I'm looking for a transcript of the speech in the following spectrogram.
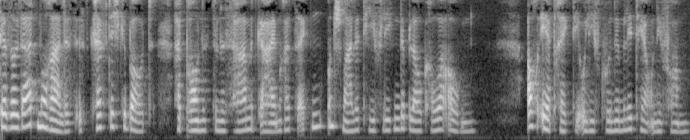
Der Soldat Morales ist kräftig gebaut, hat braunes dünnes Haar mit Geheimratsecken und schmale tiefliegende blaugraue Augen. Auch er trägt die olivgrüne Militäruniform.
